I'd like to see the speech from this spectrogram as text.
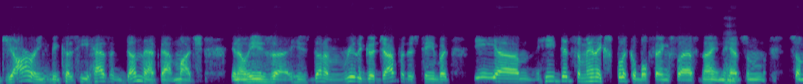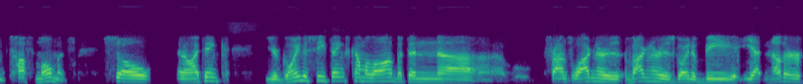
jarring because he hasn't done that that much. You know, he's uh, he's done a really good job for this team, but he um, he did some inexplicable things last night and had some some tough moments. So you know, I think you're going to see things come along, but then uh, Franz Wagner Wagner is going to be yet another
